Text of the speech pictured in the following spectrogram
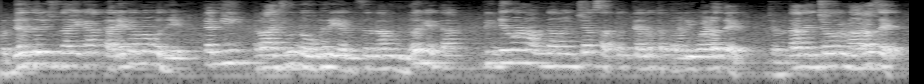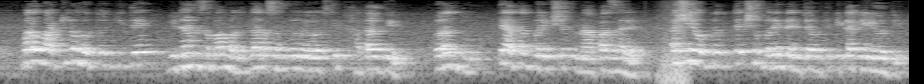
मध्यंतरी सुद्धा एका कार्यक्रमामध्ये त्यांनी राजू नवघरे यांचं नाव न घेता विद्यमान आमदारांच्या सातत्यानं तक्रारी वाढत आहेत. जनता त्यांच्यावर नाराज आहे. मला वाटलं होतं की ते विधानसभा मतदारसंघ व्यवस्थित हाताळतील परंतु ते आता परीक्षेत नापास झाले. अशी अप्रत्यक्षपणे त्यांच्यावरती टीका केली होती.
